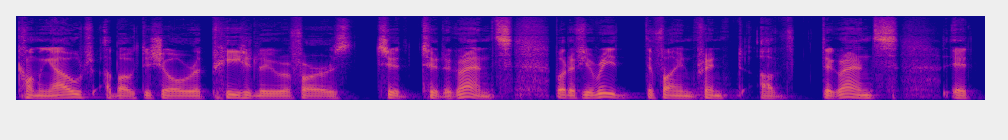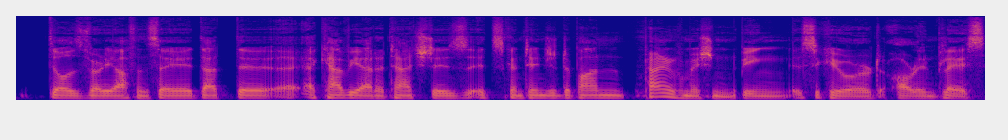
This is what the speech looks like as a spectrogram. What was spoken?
coming out about the show repeatedly refers to, to the grants. But if you read the fine print of the grants, it does very often say that the, a caveat attached is it's contingent upon planning permission being secured or in place.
